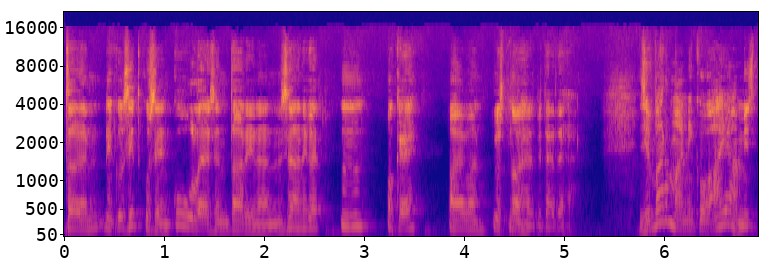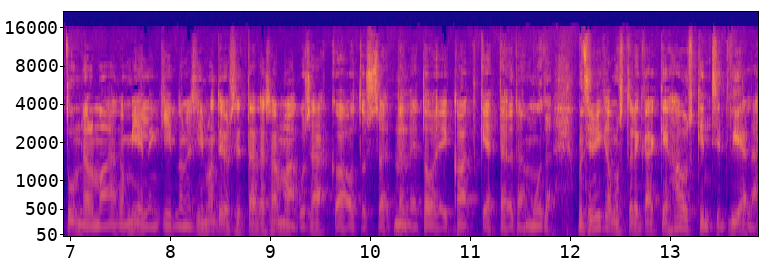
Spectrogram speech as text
Toi on, niinku, sit kun sen kuulee sen tarinan, niin se on niinku, että mm, okei, okay, aivan, just noin pitää tehdä. Se varmaan niin ajamistunnelma on aika mielenkiintoinen. Siinä on tietysti tätä samaa kuin sähköautossa, että mm. veto ei katke tai jotain muuta. Mutta se, mikä musta oli kaikkein hauskin sit vielä,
